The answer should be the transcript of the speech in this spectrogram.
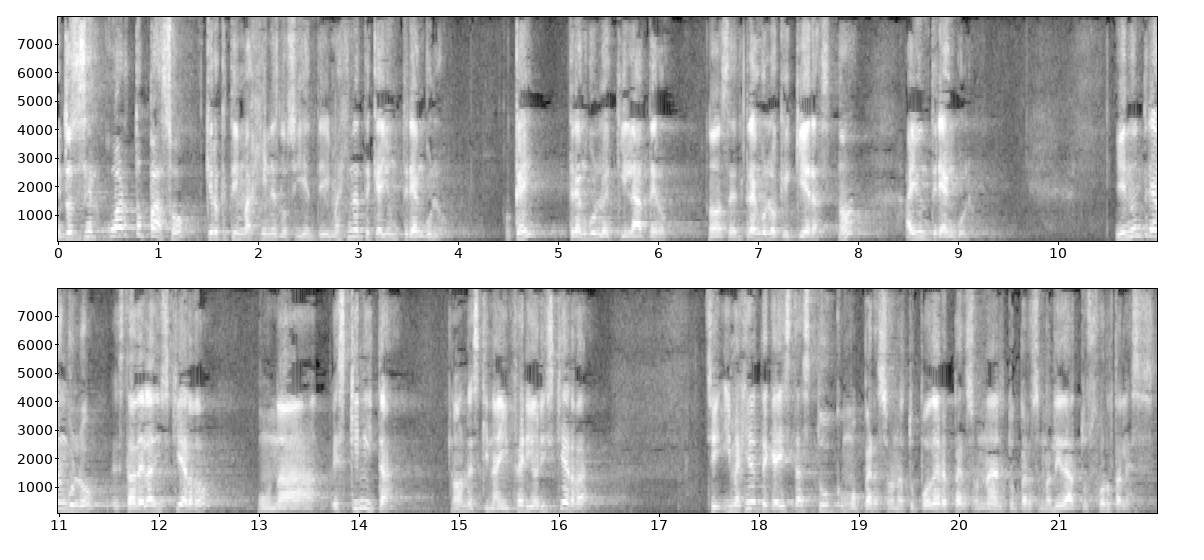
Entonces, el cuarto paso, quiero que te imagines lo siguiente. Imagínate que hay un triángulo, ¿ok? Triángulo equilátero, no sé, el triángulo que quieras, ¿no? Hay un triángulo. Y en un triángulo está del lado izquierdo una esquinita, ¿no? La esquina inferior izquierda, Sí, imagínate que ahí estás tú como persona, tu poder personal, tu personalidad, tus fortalezas.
